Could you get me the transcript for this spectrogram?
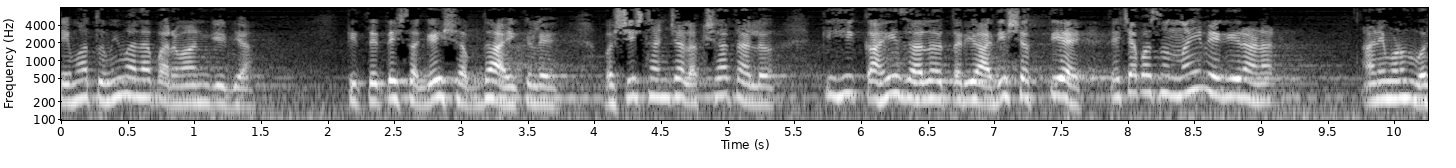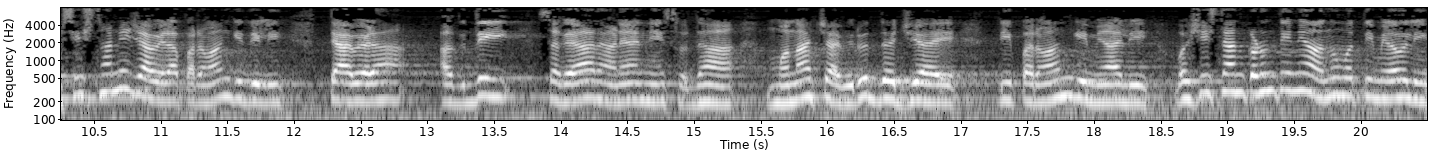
तेव्हा तुम्ही मला परवानगी द्या. तिथे ते सगळे शब्द ऐकले. वशिष्ठांच्या लक्षात आलं की ही काही झालं तरी आदिशक्ती आहे. त्याच्यापासून नाही वेगळी राहणार. आणि म्हणून वशिष्ठांनी ज्यावेळेला परवानगी दिली त्यावेळा अगदी सगळ्या राण्यांनी सुद्धा मनाच्या विरुद्ध जी आहे ती परवानगी मिळाली. वशिष्ठांकडून तिने अनुमती मिळवली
